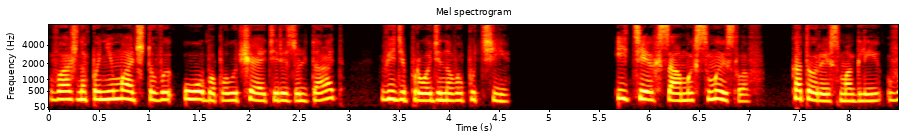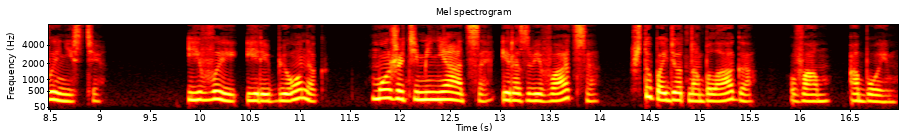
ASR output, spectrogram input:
Важно понимать, что вы оба получаете результат в виде пройденного пути и тех самых смыслов, которые смогли вынести. И вы, и ребенок можете меняться и развиваться, что пойдет на благо вам обоим.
